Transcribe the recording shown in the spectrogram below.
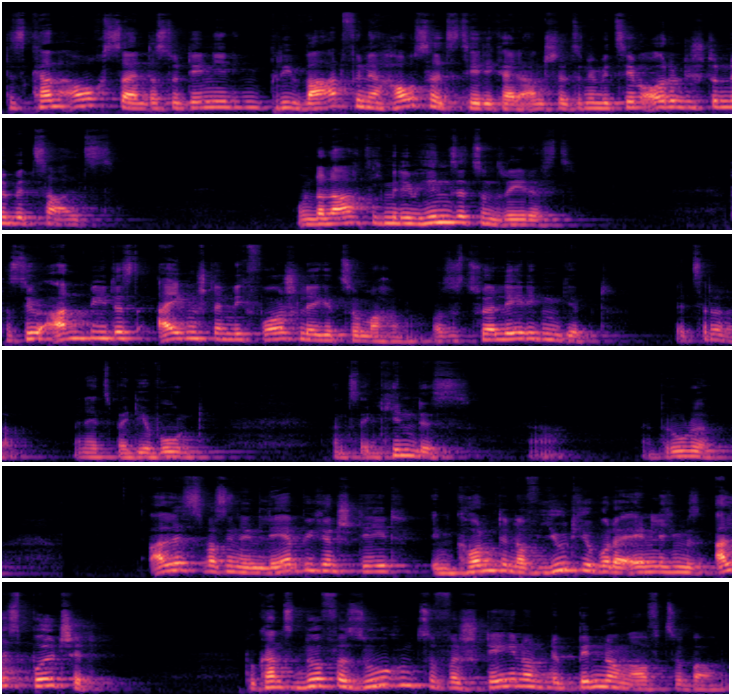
Das kann auch sein, dass du denjenigen privat für eine Haushaltstätigkeit anstellst und ihm mit 10 Euro die Stunde bezahlst. Und danach dich mit ihm hinsetzt und redest. Dass du anbietest, eigenständig Vorschläge zu machen, was es zu erledigen gibt, etc. Wenn er jetzt bei dir wohnt, wenn es dein Kind ist, ja, dein Bruder. Alles, was in den Lehrbüchern steht, in Content auf YouTube oder ähnlichem, ist alles Bullshit. Du kannst nur versuchen zu verstehen und eine Bindung aufzubauen.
